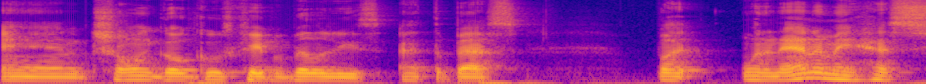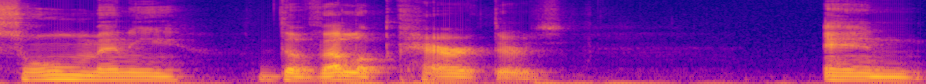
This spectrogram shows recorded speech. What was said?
and showing Goku's capabilities at the best. But when an anime has so many developed characters and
